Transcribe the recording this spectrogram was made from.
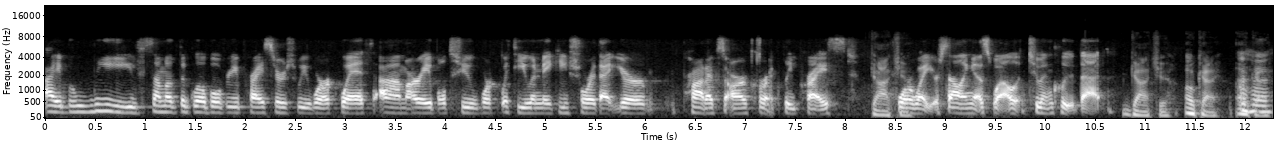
I believe some of the global repricers we work with um, are able to work with you in making sure that your products are correctly priced Gotcha. for what you're selling as well to include that. Gotcha. Okay. Okay.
